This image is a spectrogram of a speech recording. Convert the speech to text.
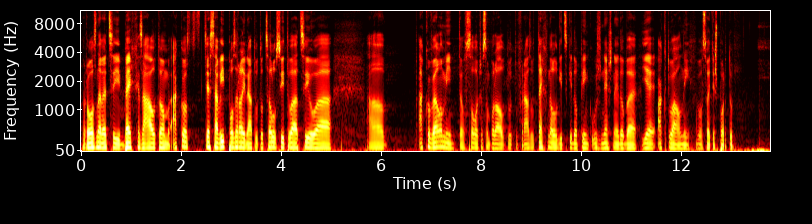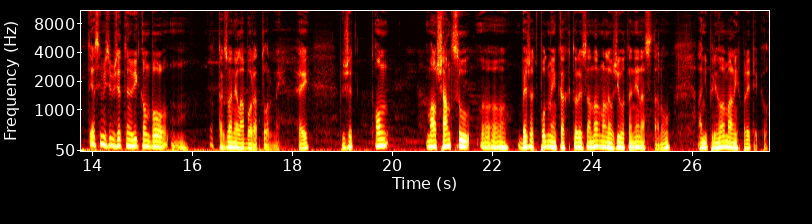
rôzne veci, beh za autom. Ako ste sa vy pozerali na túto celú situáciu a, a ako veľmi to slovo, čo som povedal, tú, tú frázu technologický doping už v dnešnej dobe je aktuálny vo svete športu? Ja si myslím, že ten výkon bol mm, tzv. laboratórny. Hej? Že on mal šancu uh, bežať v podmienkach, ktoré za normálneho života nenastanú, ani pri normálnych pretekoch.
